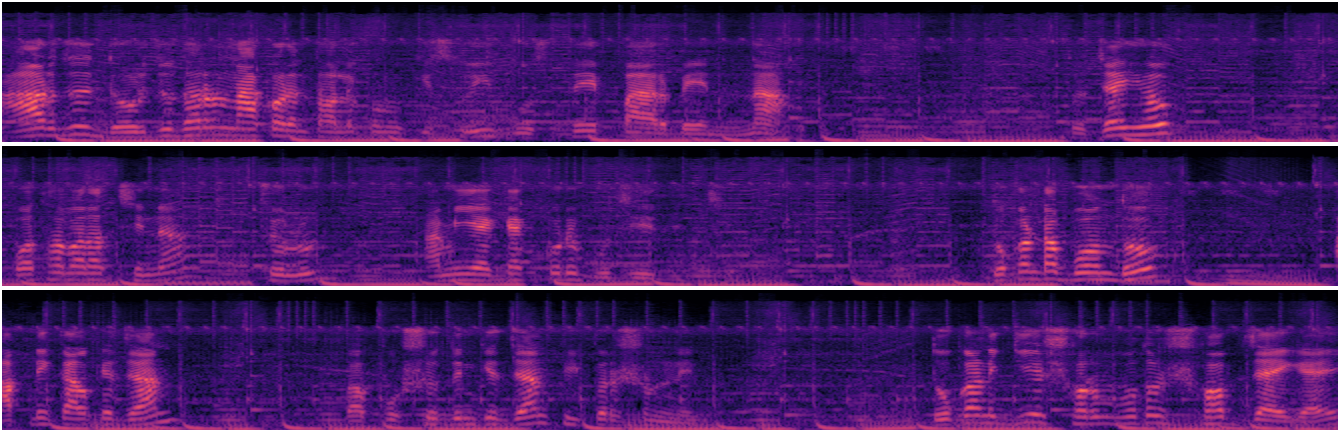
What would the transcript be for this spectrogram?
আর যদি ধৈর্য ধারণ না করেন, তাহলে কোনো কিছুই বুঝতে পারবেন না। তো যাই হোক, কথা বাড়াচ্ছি না। চলুন, আমি এক এক করে বুঝিয়ে দিচ্ছি। দোকানটা বন্ধ। আপনি কালকে যান বা পরশু দিনকে যান প্রিপারেশন নিন। দোকানে গিয়ে সর্বপ্রথম সব জায়গায়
